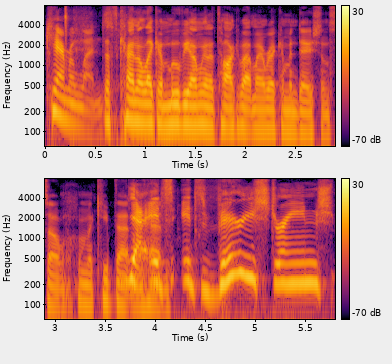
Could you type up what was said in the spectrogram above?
camera lens. That's kind of like a movie I'm going to talk about in my recommendation, so I'm going to keep that. in yeah, it's it's very strange.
